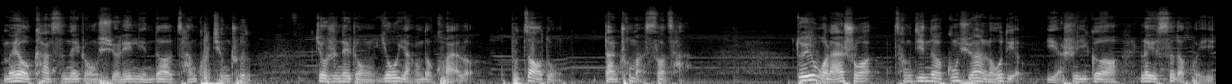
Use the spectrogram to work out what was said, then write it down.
没有看似那种血淋淋的残酷青春，就是那种悠扬的快乐，不躁动，但充满色彩。对于我来说，曾经的工学院楼顶也是一个类似的回忆，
